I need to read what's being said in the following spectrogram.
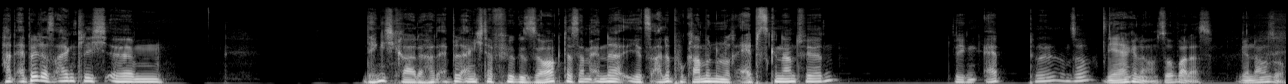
Hat Apple das eigentlich, ähm, denke ich gerade, hat Apple eigentlich dafür gesorgt, dass am Ende jetzt alle Programme nur noch Apps genannt werden? Wegen Apple und so? Ja, genau, so war das. Genau so.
